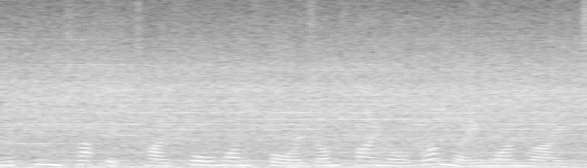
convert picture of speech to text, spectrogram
Suvarnabhumi traffic Thai 414 is on final runway 1 right.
